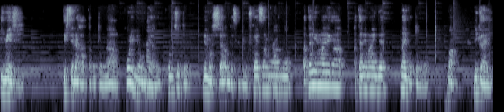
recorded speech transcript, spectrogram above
イメージできてなかったことが本読んで、はい。あのこれちょっとメモしてあるんですけども深井さんがあの、当たり前が当たり前でないことを、まあ、理解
